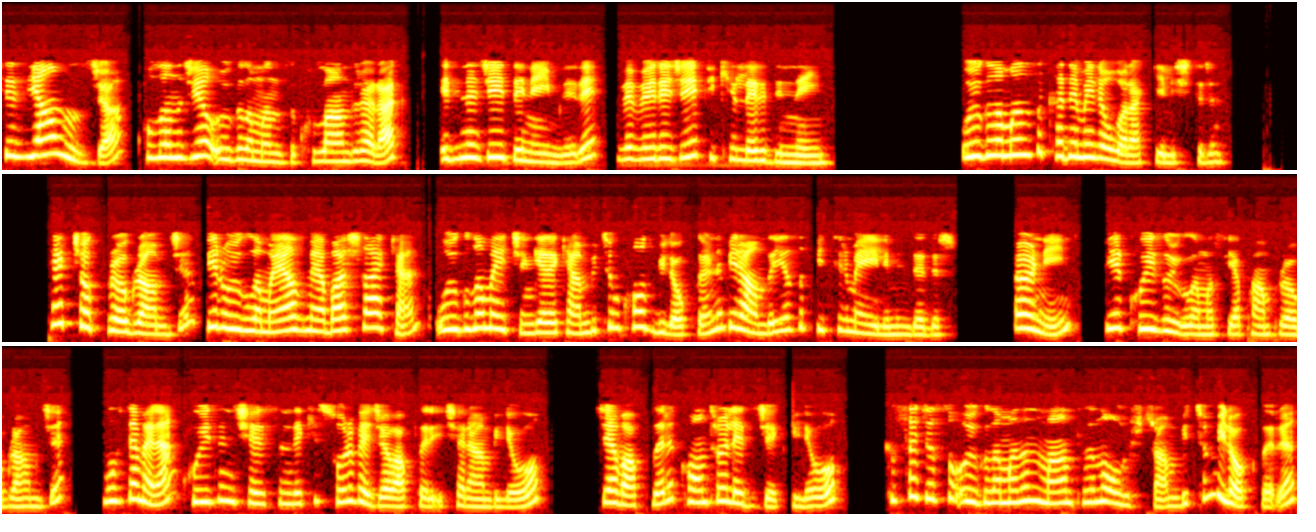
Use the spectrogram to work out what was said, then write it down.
Siz yalnızca kullanıcıya uygulamanızı kullandırarak edineceği deneyimleri ve vereceği fikirleri dinleyin. Uygulamanızı kademeli olarak geliştirin. Pek çok programcı bir uygulama yazmaya başlarken uygulama için gereken bütün kod bloklarını bir anda yazıp bitirme eğilimindedir. Örneğin bir quiz uygulaması yapan programcı muhtemelen quizin içerisindeki soru ve cevapları içeren bloğu, cevapları kontrol edecek bloğu, kısacası uygulamanın mantığını oluşturan bütün blokları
